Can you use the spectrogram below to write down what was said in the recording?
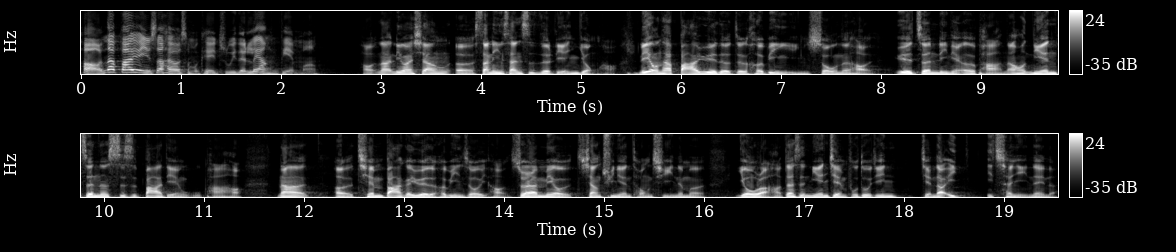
好，那八月营收还有什么可以注意的亮点吗？好，那另外像呃三零三四的联咏哈，联咏它八月的这个合并营收呢，哈月增零点二趴，然后年增呢四十八点五趴哈。那呃前八个月的合并营收哈，虽然没有像去年同期那么优了哈，但是年减幅度已经减到一一成以内的。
